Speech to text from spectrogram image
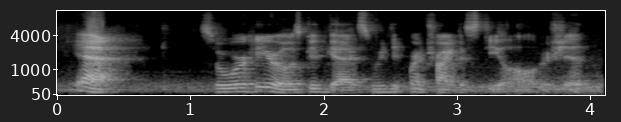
Yeah, so we're heroes, good guys. We weren't trying to steal all of our shit.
